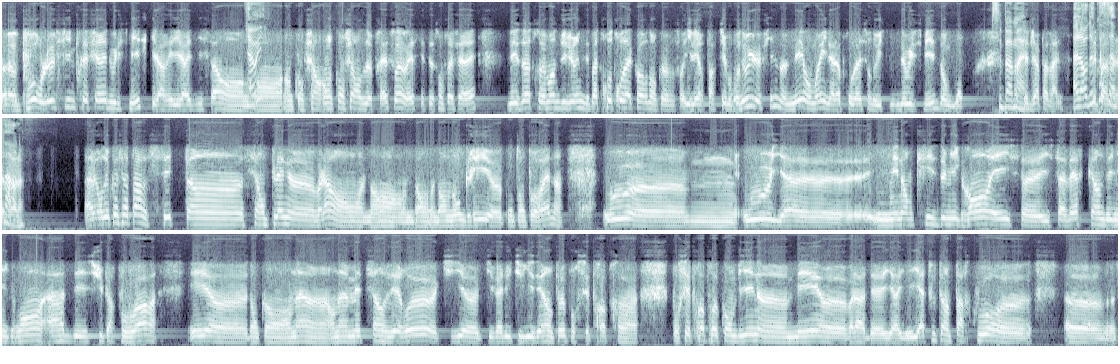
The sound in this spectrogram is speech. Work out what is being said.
euh, pour le film préféré de Will Smith. Qu'il a, il a dit ça en, Ah oui en, en conféren- en conférence de presse. Ouais, ouais, c'était son préféré. Les autres membres du jury n'étaient pas trop, trop d'accord, donc euh, il est reparti bredouille le film, mais au moins il a l'approbation de Will, de Will Smith. Donc bon, C'est pas c'est mal. déjà pas mal. Alors de C'est quoi ça mal, parle voilà. Alors de quoi ça parle? C'est un, c'est en pleine, euh, voilà, dans, dans l'Hongrie euh, contemporaine où euh, où il y a une énorme crise de migrants et il, s'avère qu'un des migrants a des super pouvoirs et donc on, a un, on a un médecin véreux qui qui va l'utiliser un peu pour ses propres pour ses propres combines, mais voilà, il y a, tout un parcours.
